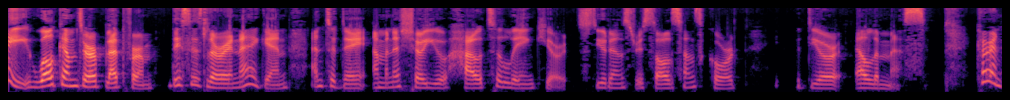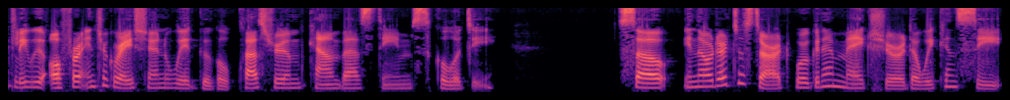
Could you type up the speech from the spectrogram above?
Hi, welcome to our platform. This is Lorena again, and today I'm going to show you how to link your students' results and score with your LMS. Currently, we offer integration with Google Classroom, Canvas, Teams, Schoology. So in order to start, we're going to make sure that we can see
